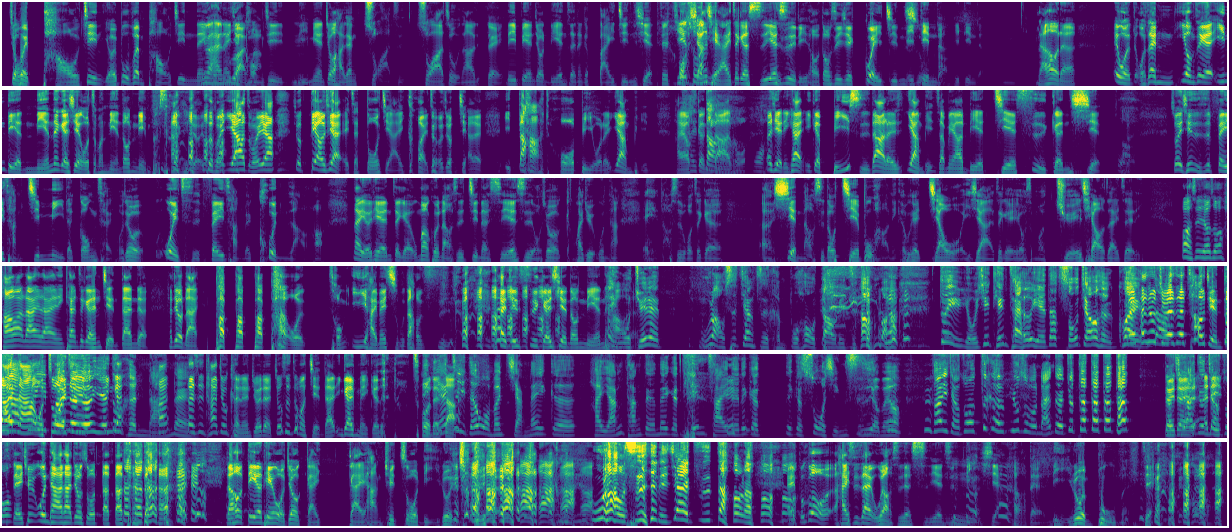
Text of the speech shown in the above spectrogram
就会跑进有一部分跑进那个那些孔隙里面，就好像爪子抓住，然后对。那边就连着那个白金线，我想起来这个实验室里头都是一些贵金属，一定的，一定的，嗯，然后呢？哎，我我在用这个音点粘那个线，我怎么粘都粘不上去，怎么压怎么压就掉下来。哎，再多夹一块，最后就夹了一大坨，比我的样品还要更大坨。而且你看，一个鼻屎大的样品上面要连接四根线，哇！所以其实是非常精密的工程，我就为此非常的困扰哈。那有一天，这个吴茂坤老师进了实验室，我就赶快去问他：哎，老师，我这个。呃，线老师都接不好，你可不可以教我一下？这个有什么诀窍在这里？王老师就说：“好啊，来来，你看这个很简单的，他就来啪啪啪啪，我从一还没数到四，他已经四根线都粘好了。”我觉得。吴老师这样子很不厚道，你知道吗？对有一些天才而言，他手脚很快，他就觉得这超简单啊！我做一次应该很难呢。但是他就可能觉得就是这么简单，应该每个人都做得到。你还记得我们讲那个海洋堂的那个天才的那个 那个塑形师有没有？他一讲说这个有什么难的，就哒哒哒哒，对对，就讲说谁去问他，他就说哒哒哒哒。然后第二天我就改。改行去做理论去，吴老师，你现在知道了。哎，不过我还是在吴老师的实验室底下的理论部门这样。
